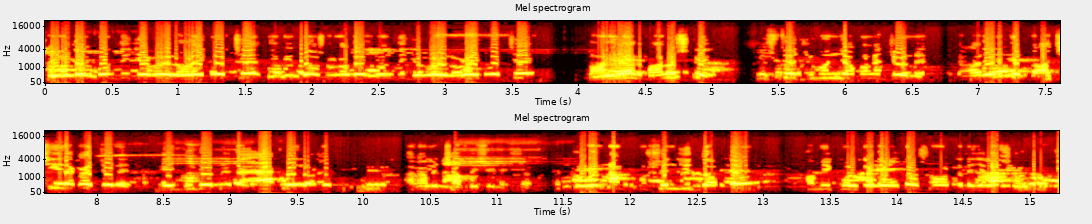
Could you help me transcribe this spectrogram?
সনাতনপন্থী যেভাবে লড়াই করছে দিলীপরাও সনাতনপন্থী যেভাবে লড়াই করছে, বাংলার মানুষকে সুস্থ জীবনযাপনের জন্য তাদেরকে বাঁচিয়ে রাখার জন্য এই দুটো নেতা এক হয়ে লড়াই আগামী ছাব্বিশে ইলেকশন আমার নাম প্রসেনজিৎ দত্ত। আমি কলকাতা উত্তর শহরতলি জেলার সভাপতি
